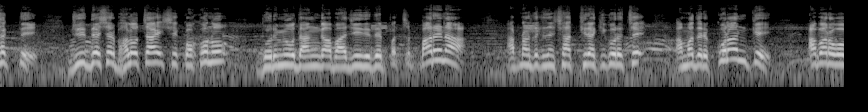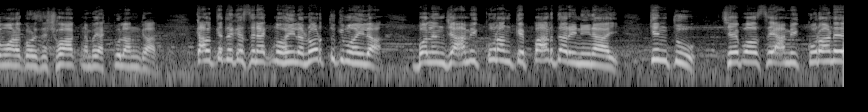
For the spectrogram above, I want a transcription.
থাকতে যদি দেশের ভালো চায়, সে কখনো ধর্মীয় দাঙ্গা বাজিয়ে দিতে পারে না। আপনারা দেখেছেন সাতক্ষীরা কী করেছে? আমাদের কোরআনকে আবার অবমাননা করেছে, সোহাগ নামে এক কুলাঙ্গার কালকে দেখেছেন এক মহিলা, নর্তকী মহিলা, বলেন যে, আমি কোরআনকে পারদারিনি নাই, কিন্তু সে বলছে, আমি কোরআনে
